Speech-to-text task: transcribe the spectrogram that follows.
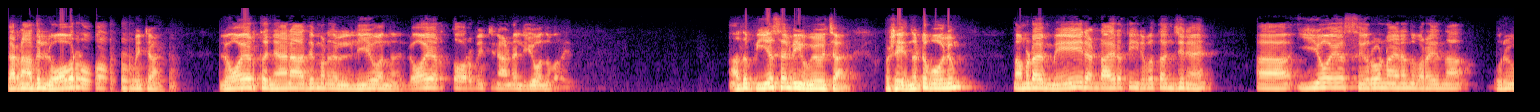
കാരണം അത് ലോവർ ഓർബിറ്റ് ആണ്. ലോ എർത്ത് ഞാൻ ആദ്യം പറഞ്ഞ ലിയോ എന്ന്. ലോ എർത്ത് ഓർബിറ്റിനാണ് ലിയോ എന്ന് പറയുന്നത്. അത് പി എസ് എൽ വി ഉപയോഗിച്ചാണ്. പക്ഷേ എന്നിട്ട് പോലും നമ്മുടെ മെയ് രണ്ടായിരത്തി ഇരുപത്തി അഞ്ചിന് E O S zero nine എന്ന് പറയുന്ന ഒരു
